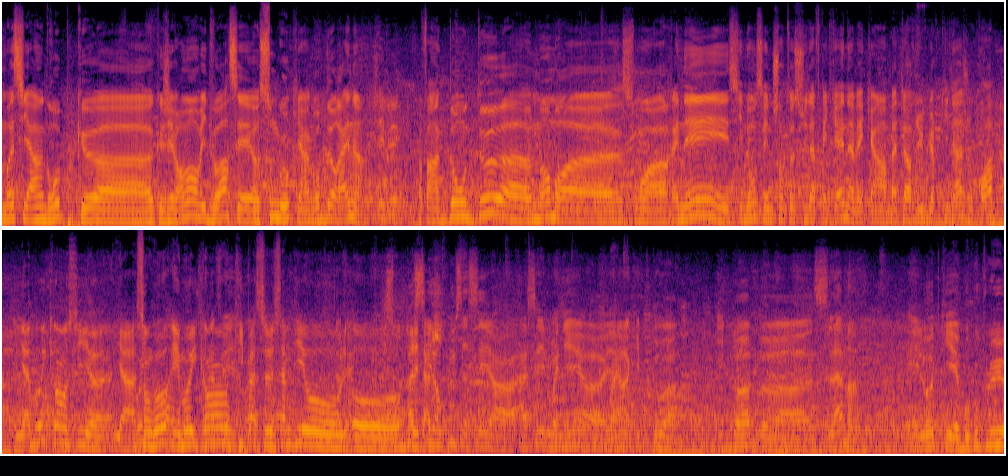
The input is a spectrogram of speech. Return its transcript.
Moi, s'il y a un groupe que, euh, que j'ai vraiment envie de voir, c'est euh, Songo, qui est un groupe de Rennes. J'ai vu. Enfin, dont deux euh, membres sont rennais, et sinon c'est une chanteuse sud-africaine avec un batteur du Burkina, je crois. Il y a Mohican aussi, il y a Songo et Mohican qui passent samedi au, au- à l'étage. en plus assez, assez éloignés. Euh, Il y en a un qui est plutôt hip-hop, slam, et l'autre qui est beaucoup plus,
